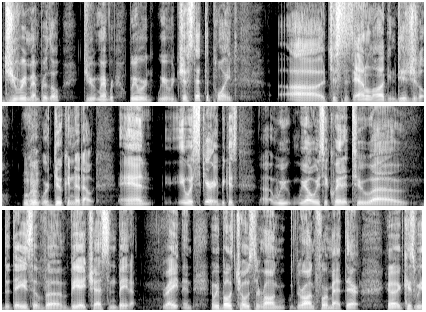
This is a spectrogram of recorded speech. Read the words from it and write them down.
Do you remember though? Do you remember we were we were just at the point, uh, just as analog and digital, we're, we're duking it out, and it was scary because uh, we we always equate it to uh, the days of uh, VHS and Beta, right? And and we both chose the wrong the wrong format there because we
